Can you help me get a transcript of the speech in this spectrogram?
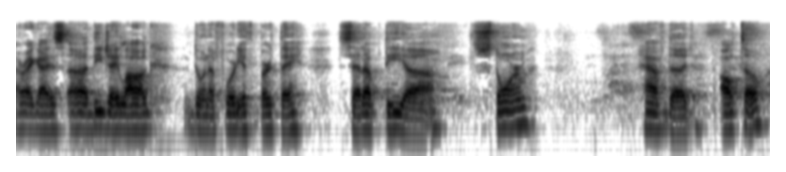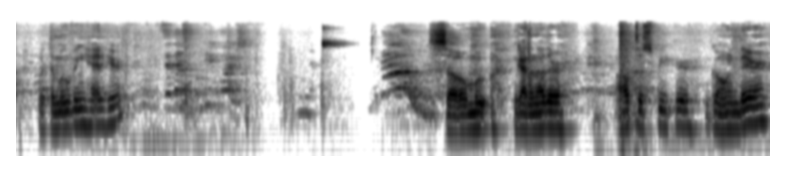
Alright guys, uh, DJ Log doing a 40th birthday. Set up the uh, Storm. Have the Alto with the moving head here. So got another Alto speaker going there.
